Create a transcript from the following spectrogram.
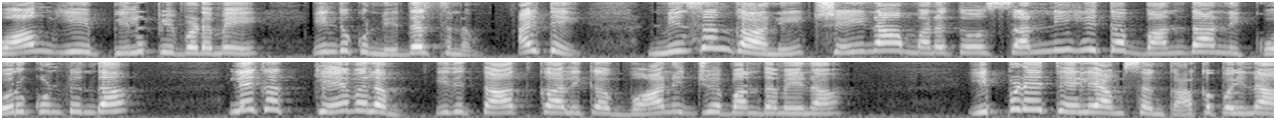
వాంగ్ యీ పిలుపివ్వడమే ఇందుకు నిదర్శనం. అయితే నిజంగానే చైనా మనతో సన్నిహిత బంధాన్ని కోరుకుంటుందా? లేక కేవలం ఇది తాత్కాలిక వాణిజ్య బంధమేనా? ఇప్పుడే తేలే అంశం కాకపోయినా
